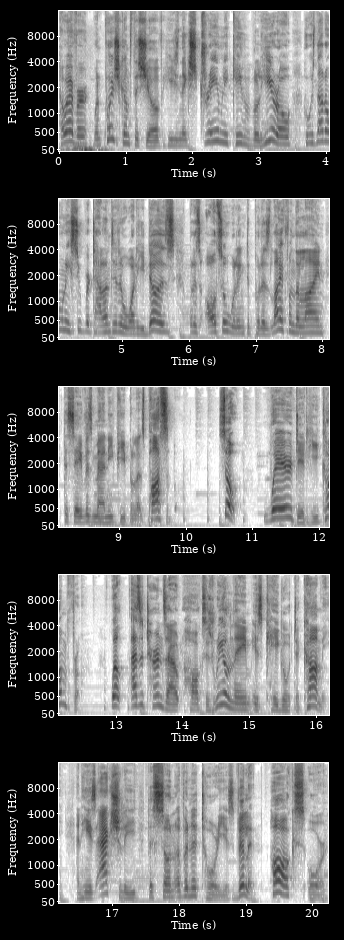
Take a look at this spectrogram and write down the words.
However, when push comes to shove, he's an extremely capable hero who is not only super talented at what he does, but is also willing to put his life on the line to save as many people as possible. So, where did he come from? Well, as it turns out, Hawks' real name is Keigo Takami, and he is actually the son of a notorious villain. Hawks, or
